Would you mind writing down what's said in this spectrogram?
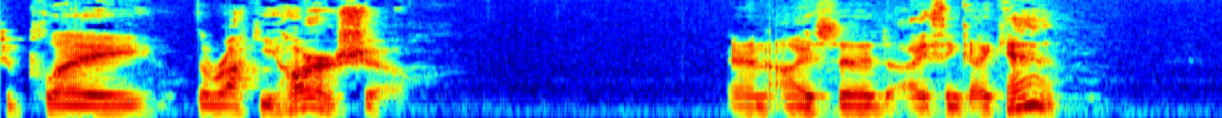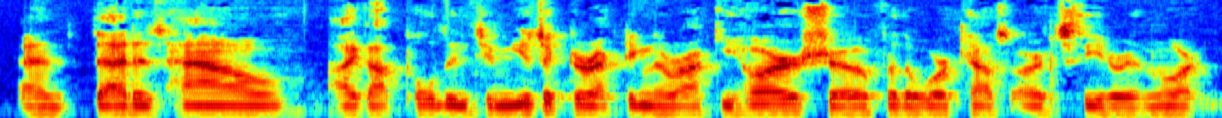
to play the Rocky Horror Show? And I said, I think I can. And that is how I got pulled into music directing the Rocky Horror Show for the Workhouse Arts Theater in Lorton.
